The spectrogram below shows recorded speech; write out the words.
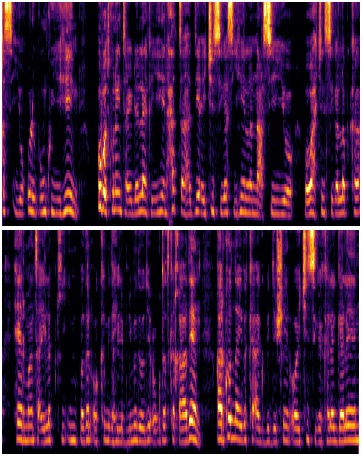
qas iyo qulub uun ku yihiin ubadkuna inta ay dhallaanka yihiin xataa haddii ay jinsigaas yihiin la nacsiiyo oo ah jinsiga labka heer maanta ay labkii in badan oo ka mid ahay labnimadoodii cuqdad ka qaadeen qaarkoodna ayba ka agbedesheen oo ay jinsiga kala galeen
